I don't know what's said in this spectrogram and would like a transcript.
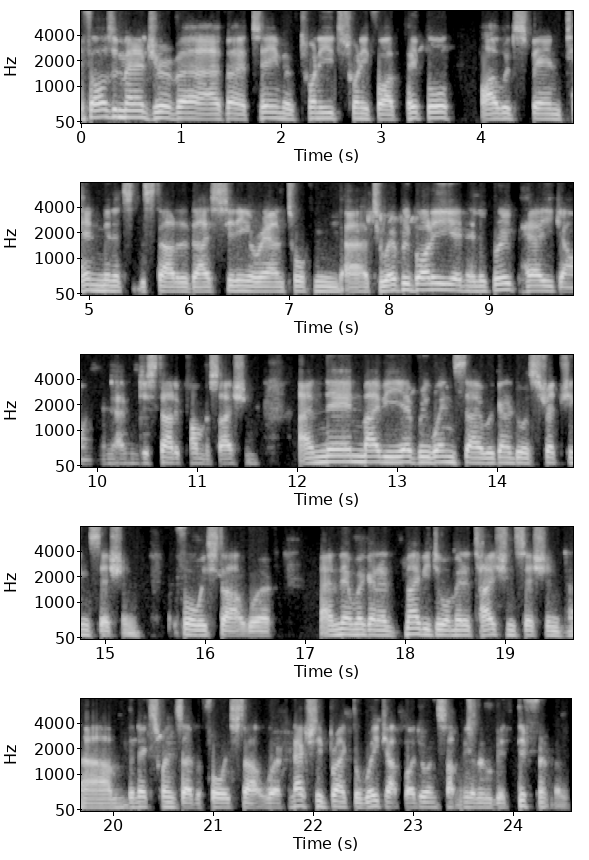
If I was a manager of a, of a team of twenty to twenty five people, I would spend 10 minutes at the start of the day sitting around talking uh, to everybody and in a group, how are you going? And, and, just start a conversation. And then maybe every Wednesday, we're going to do a stretching session before we start work. and then we're going to maybe do a meditation session um, the next Wednesday before we start work, and actually break the week up by doing something a little bit differently.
